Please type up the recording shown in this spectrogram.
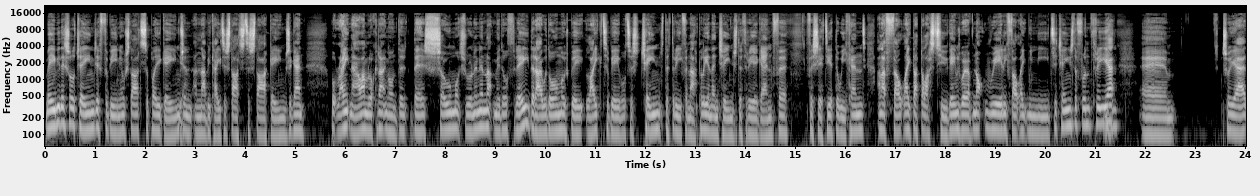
maybe this will change if Fabinho starts to play games yeah. and, and Naby Keita starts to start games again. But right now, I'm looking at it and going, there, there's so much running in that middle three that I would almost be like to be able to change the three for Napoli and then change the three again for, for City at the weekend. And I've felt like that the last two games where I've not really felt like we need to change the front three yet. Mm-hmm. Um, so yeah,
